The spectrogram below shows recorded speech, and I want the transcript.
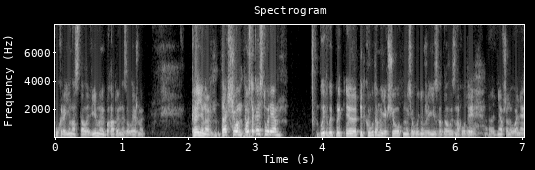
Україна стала вільною, багатою незалежною країною. Так що ось така історія. Битви під, крутами, якщо ми сьогодні вже її згадали з нагоди дня вшанування.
